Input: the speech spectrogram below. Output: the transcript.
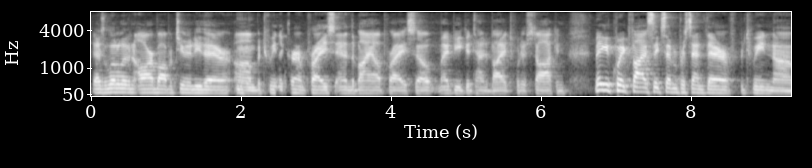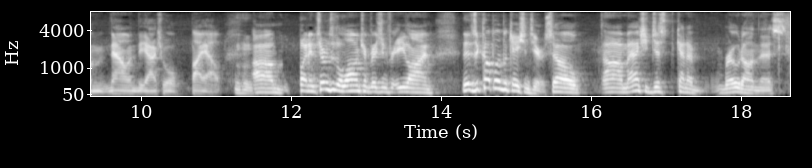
There's a little bit of an arb opportunity there um, mm-hmm. between the current price and the buyout price, so it might be a good time to buy a Twitter stock and make a quick five, six, seven percent there between um, now and the actual buyout. Mm-hmm. Um, but in terms of the long term vision for Elon, there's a couple implications here. So um, I actually just kind of wrote on this.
